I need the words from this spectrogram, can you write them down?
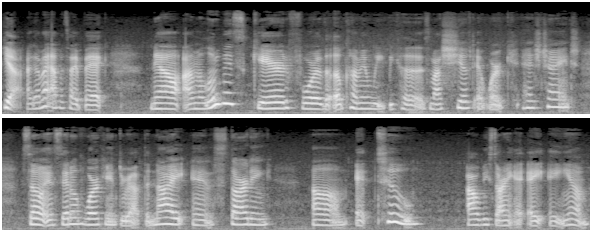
yeah, I got my appetite back. Now, I'm a little bit scared for the upcoming week because my shift at work has changed. So instead of working throughout the night and starting um, at 2, I'll be starting at 8 a.m.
